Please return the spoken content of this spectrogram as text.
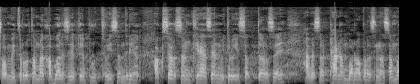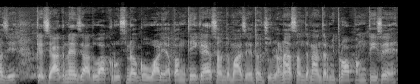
તો મિત્રો, તમને ખબર છે કે, પૃથ્વી સંધની અક્ષર સંખ્યા છે ને મિત્રો, એ સત્તર છે. હવે છઠ્ઠા નંબરનો પ્રશ્ન સમજીએ કે, જાગને જાદવા કૃષ્ણ ગોવાળિયા પંક્તિ કયા સંધમાં છે? તો ઝૂલણા સંધના અંદર મિત્રો આ પંક્તિ છે.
